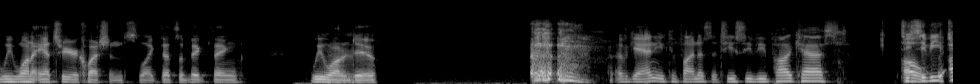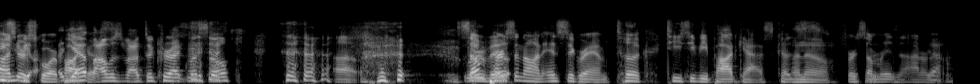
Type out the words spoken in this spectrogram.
we want to answer your questions like that's a big thing we want to do again you can find us at tcv podcast Oh, TCV underscore podcast. yep i was about to correct myself uh, Some person on Instagram took TCV podcast because I know. for some reason I don't Yeah. know.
